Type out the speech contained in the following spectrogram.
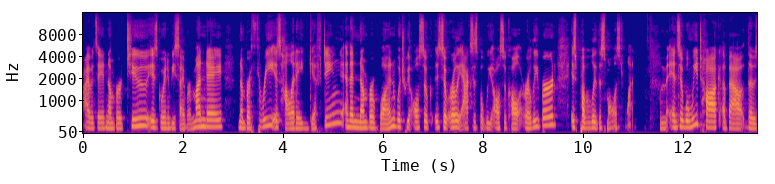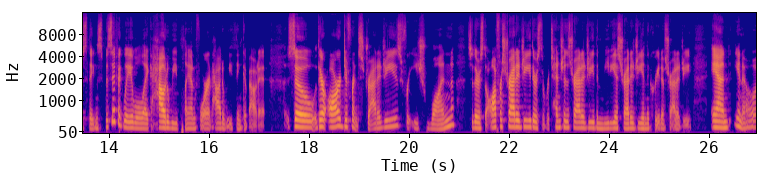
I would say number two is going to be Cyber Monday. Number three is holiday gifting. And then number one, which we also is so early access, but we also call early bird, is probably the smallest one. Um, and so when we talk about those things specifically, well, like, how do we plan for it? How do we think about it? So there are different strategies for each one. So there's the offer strategy, there's the retention strategy, the media strategy, and the creative strategy. And, you know,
